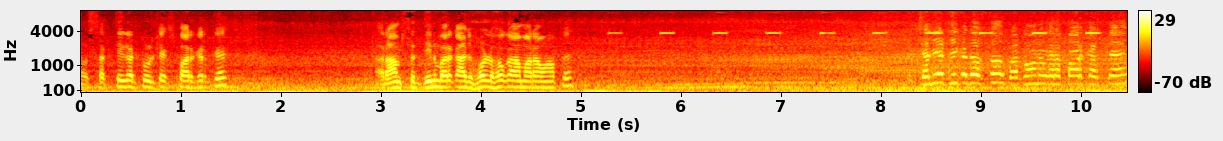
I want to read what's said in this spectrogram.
और शक्तिगढ़ टूल टैक्स पार करके आराम से दिन भर का आज होल्ड होगा हमारा वहाँ पे। चलिए ठीक है दोस्तों, भगवान वगैरह पार करते हैं।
